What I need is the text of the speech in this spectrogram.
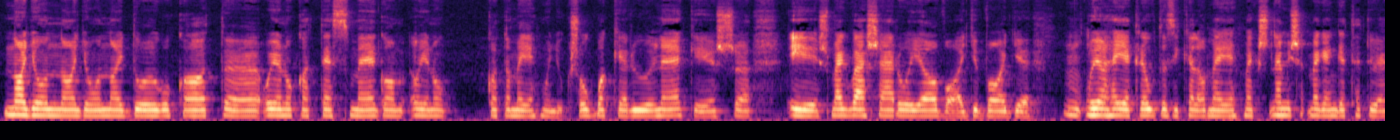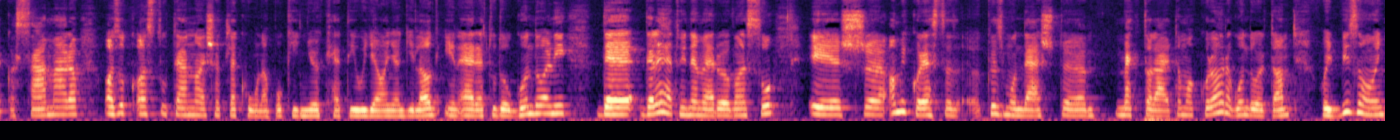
nagyon-nagyon nagy dolgokat, olyanokat tesz meg, olyanok amelyek mondjuk sokba kerülnek, és, és megvásárolja, vagy, vagy olyan helyekre utazik el, amelyek meg nem is megengedhetőek a számára, azok azt utána esetleg hónapokig nyögheti ugye anyagilag, én erre tudok gondolni, de, de lehet, hogy nem erről van szó, és amikor ezt a közmondást megtaláltam, akkor arra gondoltam, hogy bizony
